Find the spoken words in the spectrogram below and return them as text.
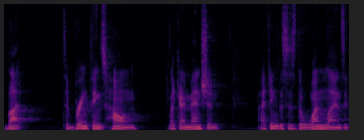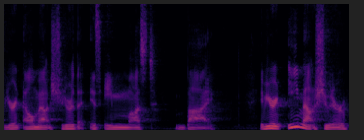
But to bring things home, like I mentioned, I think this is the one lens, if you're an L mount shooter, that is a must buy. If you're an E mount shooter,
